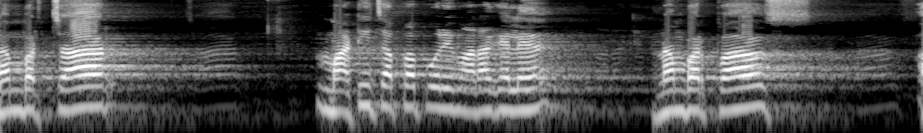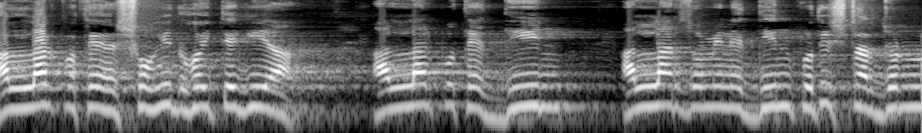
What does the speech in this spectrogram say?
নাম্বার চার, মাটি চাপা পড়ে মারা গেলে। নাম্বার পাঁচ, আল্লাহর পথে শহীদ হইতে গিয়া আল্লাহর পথে দিন, আল্লাহর জমিনে দিন প্রতিষ্ঠার জন্য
